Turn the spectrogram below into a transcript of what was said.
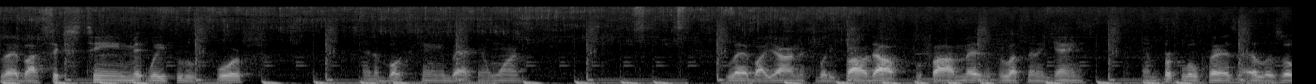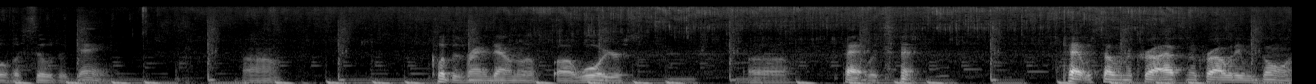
led by 16 midway through the fourth, and the Bucks came back and won led by Giannis, but he fouled out with five minutes left in the game. And Brook Lopez and Ilyasova sealed the game. Um, Clippers ran down on the uh, Warriors. Uh, Pat was Pat was telling the crowd, asking the crowd where they was going.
